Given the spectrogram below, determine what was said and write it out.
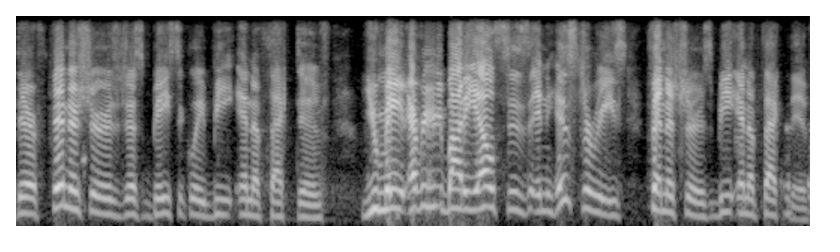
their finishers just basically be ineffective, you made everybody else's in history's finishers be ineffective.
